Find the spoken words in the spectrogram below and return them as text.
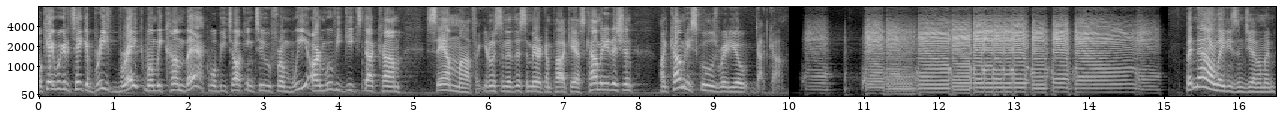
Okay, we're going to take a brief break. When we come back, we'll be talking to from wearemoviegeeks.com, Sam Moffat. You're listening to This American Podcast Comedy Edition on ComedySchoolsRadio.com. But now, ladies and gentlemen,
